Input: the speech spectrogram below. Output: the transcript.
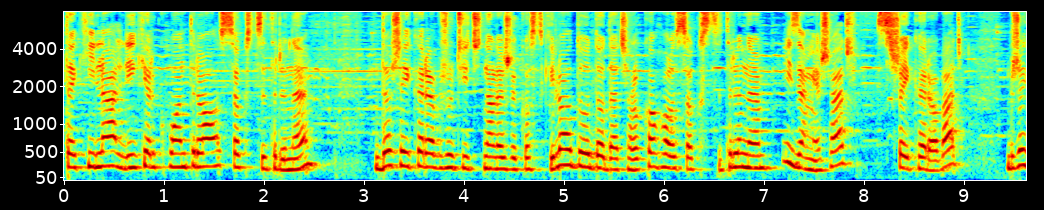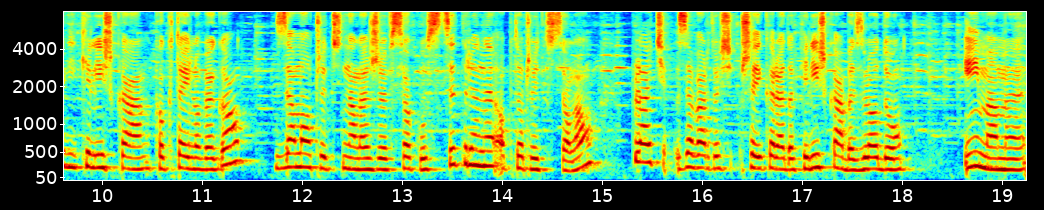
Tequila, likier Cointreau, sok z cytryny. Do shakera wrzucić należy kostki lodu, dodać alkohol, sok z cytryny i zamieszać, zshakerować. Brzegi kieliszka koktajlowego zamoczyć należy w soku z cytryny, obtoczyć solą, wlać zawartość shakera do kieliszka bez lodu i mamy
